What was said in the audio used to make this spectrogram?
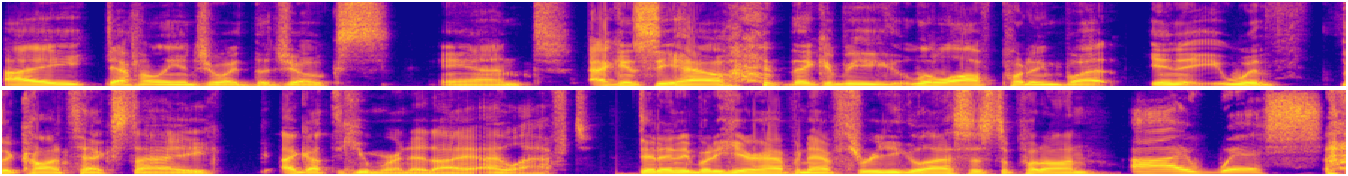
I definitely enjoyed the jokes, and I can see how they could be a little off-putting, but in with the context, I I got the humor in it. I, I laughed. Did anybody here happen to have 3D glasses to put on? I wish.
